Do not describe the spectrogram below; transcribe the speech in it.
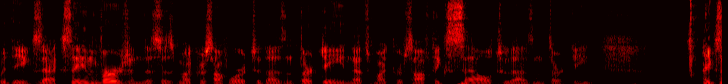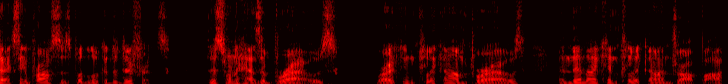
with the exact same version. This is Microsoft Word 2013. That's Microsoft Excel 2013. Exact same process, but look at the difference. This one has a browse where I can click on browse and then I can click on Dropbox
